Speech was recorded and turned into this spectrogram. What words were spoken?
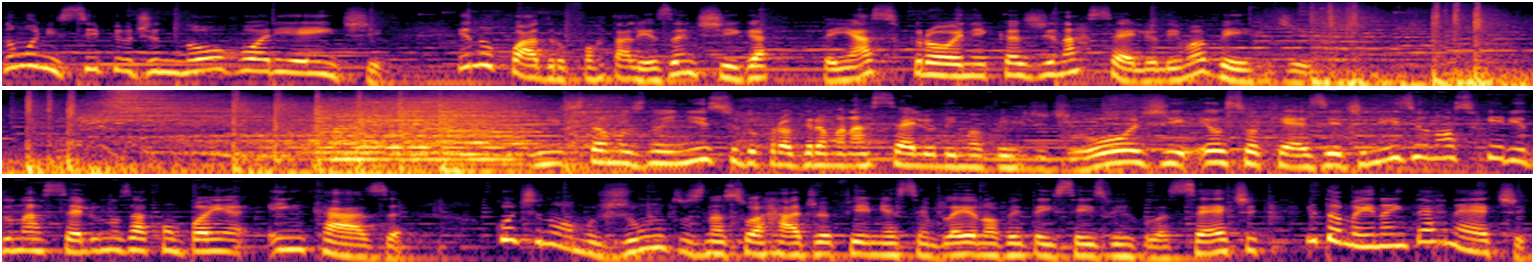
no município de Novo Oriente. E no quadro Fortaleza Antiga tem as crônicas de Narcélio Lima Verde. Estamos no início do programa Narcélio Lima Verde de hoje. Eu sou Kézia Diniz e o nosso querido Narcélio nos acompanha em casa. Continuamos juntos na sua Rádio FM Assembleia 96,7 e também na internet.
